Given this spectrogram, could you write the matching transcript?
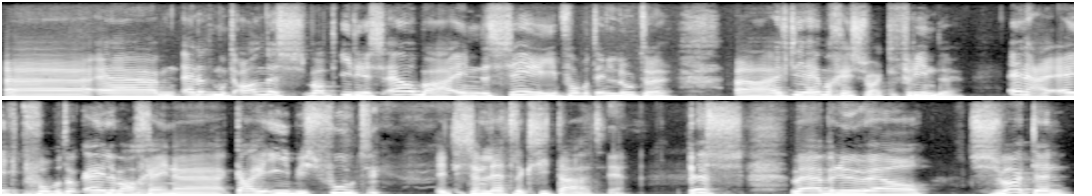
Eh, ehm, en dat moet anders, want Idris Elba in de serie, bijvoorbeeld in Luther, heeft hij helemaal geen zwarte vrienden. En hij eet bijvoorbeeld ook helemaal geen Caribisch food. Het is een letterlijk citaat. Dus we hebben nu wel zwarten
